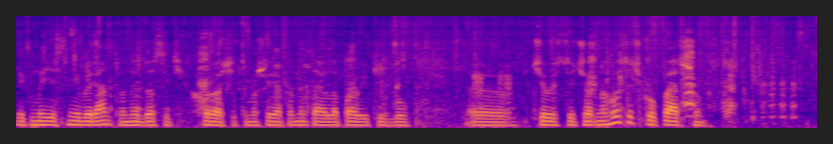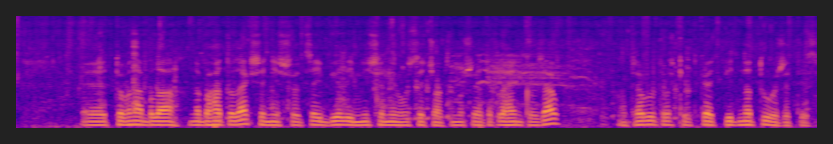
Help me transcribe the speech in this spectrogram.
Як м'ясний варіант, вони досить хороші, тому що я пам'ятаю лапав, який був е, чи ось цю чорну гусочку першу, то вона була набагато легша, ніж цей білий мішаний гусачок, тому що я так легенько взяв, а треба було трошки так піднатужитись.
